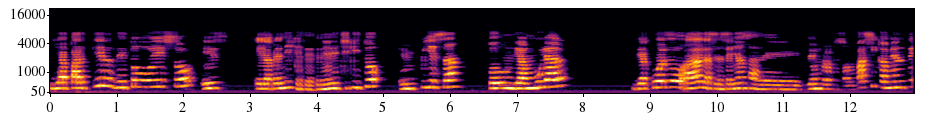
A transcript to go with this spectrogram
Y a partir de todo eso es el aprendiz que desde nene chiquito empieza todo un deambular de acuerdo a las enseñanzas de, un profesor. Básicamente,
